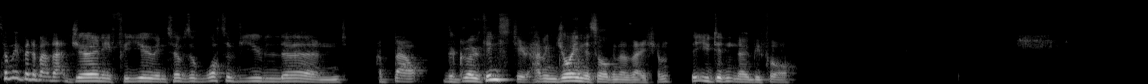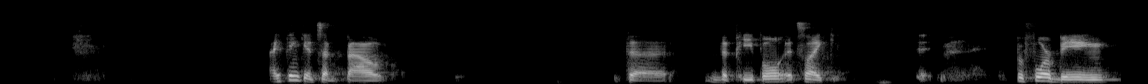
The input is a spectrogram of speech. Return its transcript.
Tell me a bit about that journey for you in terms of what have you learned about the Growth Institute, having joined this organization that you didn't know before. I think it's about the the people. It's like before being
